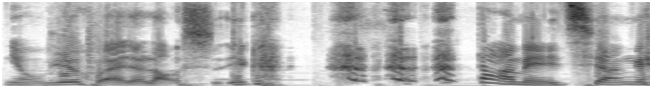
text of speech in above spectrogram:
纽约回来的老师一个。大美腔哎，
